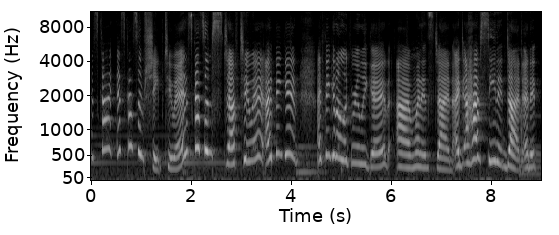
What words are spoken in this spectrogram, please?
it's got it's got some shape to it. It's got some stuff to it. I think it I think it'll look really good um, when it's done. I, I have seen it done, and it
